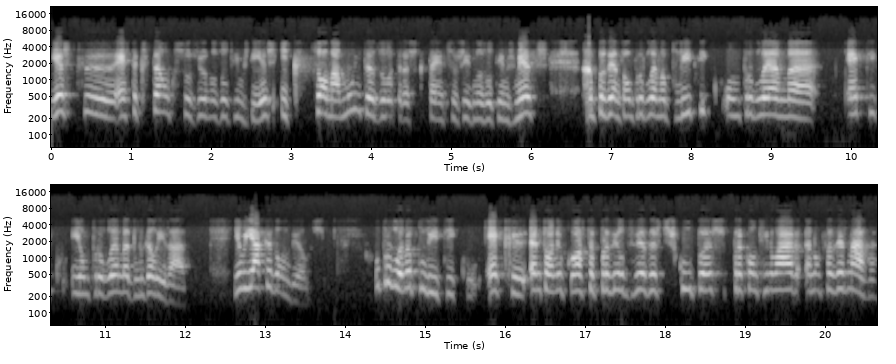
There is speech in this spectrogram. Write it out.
Este, esta questão que surgiu nos últimos dias e que se soma a muitas outras que têm surgido nos últimos meses, representa um problema político, um problema ético e um problema de legalidade. Eu ia a cada um deles. O problema político é que António Costa perdeu de vez as desculpas para continuar a não fazer nada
